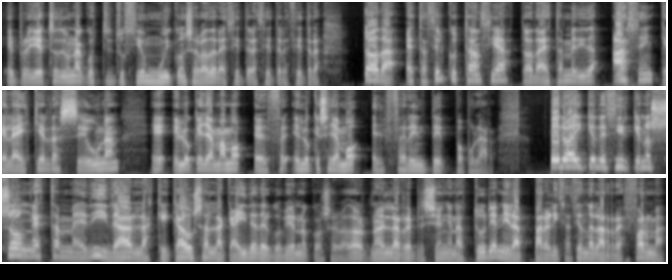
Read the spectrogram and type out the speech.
el proyecto de una constitución muy conservadora, etcétera, etcétera, etcétera. Todas estas circunstancias, todas estas medidas hacen que las izquierdas se unan eh, en lo que llamamos el, en lo que se llamó el Frente Popular. Pero hay que decir que no son estas medidas las que causan la caída del gobierno conservador. No es la represión en Asturias ni la paralización de las reformas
